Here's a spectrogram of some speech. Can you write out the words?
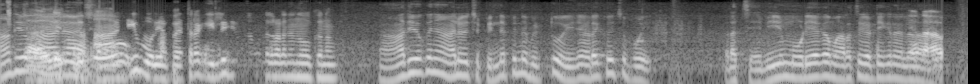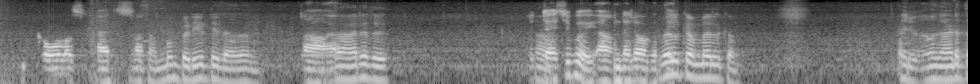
ആദ്യം അടിപൊളി. അപ്പൊ എത്ര കില്ല് കളഞ്ഞു നോക്കണം? ആദ്യമൊക്കെ ഞാൻ ആലോചിച്ചു പിന്നെ പിന്നെ വിട്ടുപോയി ഞാൻ ഇടയ്ക്ക് വെച്ച് പോയി. എടാ ചെവിയും മുടിയൊക്കെ മറച്ച് കെട്ടിക്കണല്ല? സംഭവം പിടിയിട്ടില്ല അതാണ്. ആരത്? Welcome welcome. വരൂ നമുക്ക് അടുത്ത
